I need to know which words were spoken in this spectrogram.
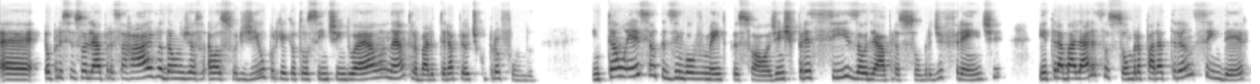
é, eu preciso olhar para essa raiva, de onde ela surgiu, por que eu estou sentindo ela, né? Um trabalho terapêutico profundo. Então, esse é o desenvolvimento pessoal. A gente precisa olhar para a sombra de frente e trabalhar essa sombra para transcender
